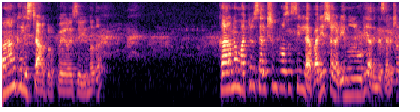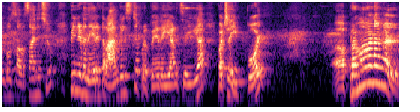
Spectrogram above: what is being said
റാങ്ക് ലിസ്റ്റാണ് പ്രിപ്പയർ ചെയ്യുന്നത്. കാരണം മറ്റൊരു സെലക്ഷൻ പ്രോസസ്സ് ഇല്ല. പരീക്ഷ കഴിയുന്നതോടുകൂടി അതിന്റെ സെലക്ഷൻ പ്രോസസ്സ് അവസാനിച്ചു. പിന്നീട് നേരിട്ട് റാങ്ക് ലിസ്റ്റ് പ്രിപ്പയർ ചെയ്യുകയാണ് ചെയ്യുക. പക്ഷേ ഇപ്പോൾ പ്രമാണങ്ങൾ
